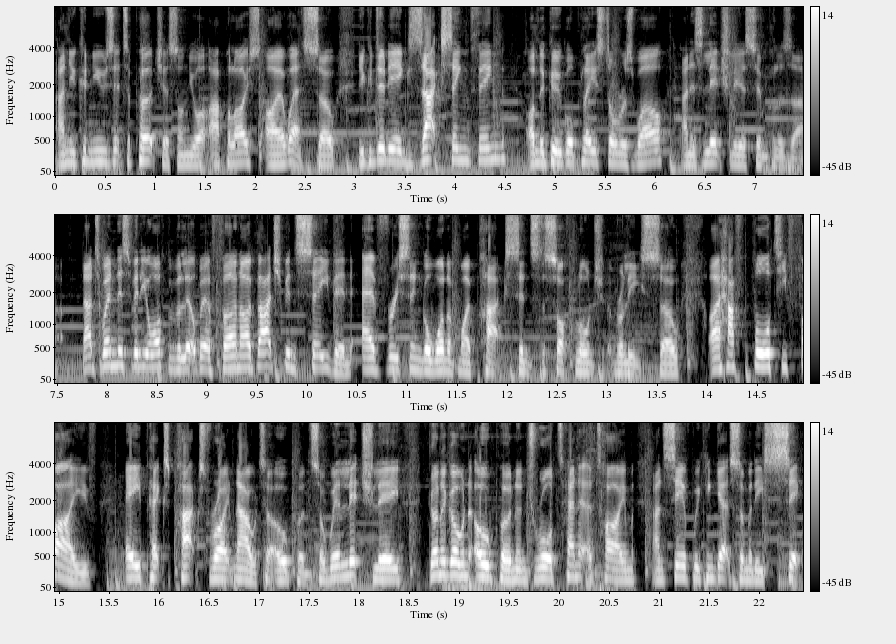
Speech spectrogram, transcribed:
and you can use it to purchase on your Apple iOS. So you can do the exact same thing on the Google Play Store as well, and it's literally as simple as that. Now to end this video off with a little bit of fun, I've actually been saving every single one of my packs since the soft launch release. So I have 45 Apex packs right now to open. So we're literally going to go and open and draw 10 at a time and see if we can get some of these sick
